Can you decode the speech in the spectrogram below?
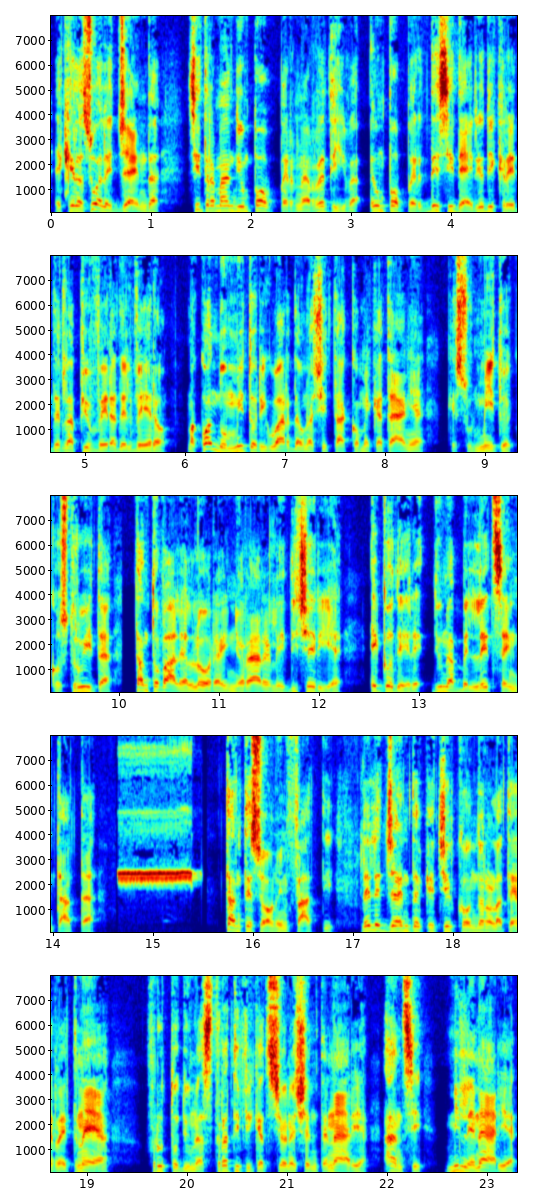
e che la sua leggenda si tramandi un po' per narrativa e un po' per desiderio di crederla più vera del vero. Ma quando un mito riguarda una città come Catania, che sul mito è costruita, tanto vale allora ignorare le dicerie e godere di una bellezza intatta. Tante sono, infatti, le leggende che circondano la terra etnea, frutto di una stratificazione centenaria, anzi millenaria,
